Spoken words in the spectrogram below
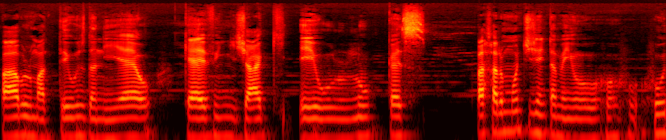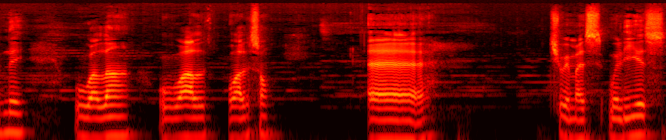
Pablo, Matheus, Daniel, Kevin, Jack, eu, Lucas. Passaram um monte de gente também. O, Rudney, o Alan, o, Al, o Alisson. É. Deixa eu ver mais. O Elias.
